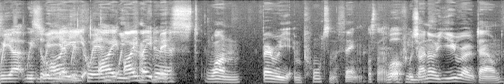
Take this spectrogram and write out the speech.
We uh, we sort of We- get with Quinn. I- we have made a- missed one very important thing, What's that? What have we which I know you wrote down.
